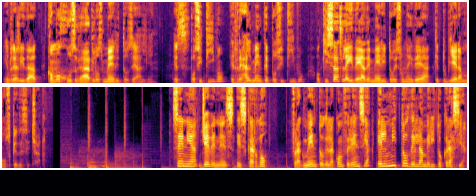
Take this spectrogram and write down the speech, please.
en realidad, cómo juzgar los méritos de alguien. ¿Es positivo? ¿Es realmente positivo? ¿O quizás la idea de mérito es una idea que tuviéramos que desechar? Senia Llévenes Escardó, fragmento de la conferencia El mito de la meritocracia,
